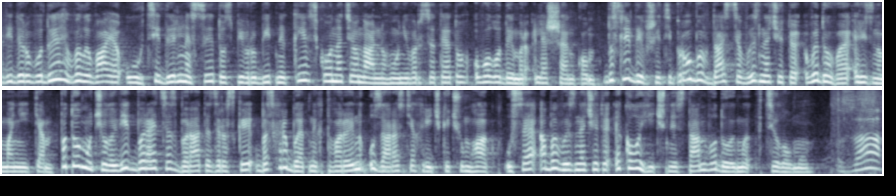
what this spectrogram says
відер води виливає у цідильне сито співробітник Київського національного університету Володимир Ляшенко. Дослідивши ці проби, вдасться визначити видове різноманіття. Потім чоловік береться збирати зразки безхребетних тварин у заростях річки Чумгак. Усе аби визначити екологічний стан водойми в цілому. За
